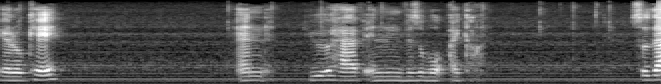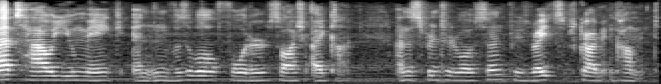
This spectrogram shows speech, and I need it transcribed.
hit OK, and you have an invisible icon. So that's how you make an invisible folder slash icon. I'm the Sprinter Wilson. Please rate, subscribe, and comment.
